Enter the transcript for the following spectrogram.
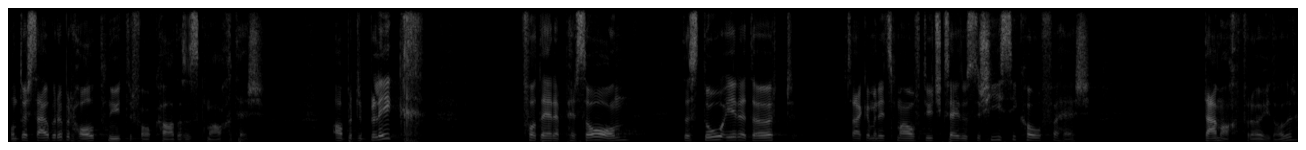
und du hast selber überhaupt nichts davon gehabt, dass du es gemacht hast. Aber der Blick von dieser Person, dass du ihr dort, sagen wir jetzt mal auf Deutsch gesagt, aus der Scheisse geholfen hast, der macht Freude, oder?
